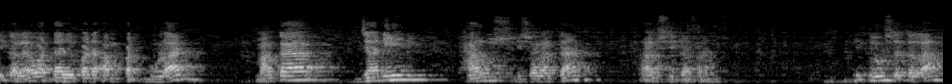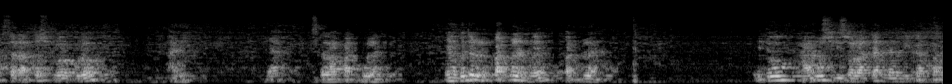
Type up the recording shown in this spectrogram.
Jika lewat daripada empat bulan, maka janin harus disolatkan, harus dikafan. Itu setelah 120 hari. Ya, setelah 4 bulan. Ya betul, 4 bulan ya, 4 bulan. Itu harus disolatkan dan dikafan.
